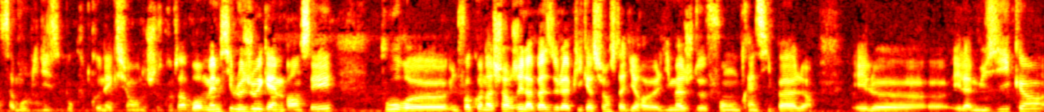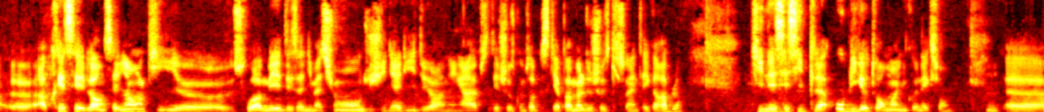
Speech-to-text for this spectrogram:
ça, mobilise beaucoup de connexions, de choses comme ça. Bon, même si le jeu est quand même pensé pour une fois qu'on a chargé la base de l'application, c'est-à-dire l'image de fond principale et, le, et la musique. Euh, après, c'est l'enseignant qui euh, soit met des animations, du Geniali, du Learning Apps, des choses comme ça, parce qu'il y a pas mal de choses qui sont intégrables, qui nécessitent là obligatoirement une connexion. Mm. Euh,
